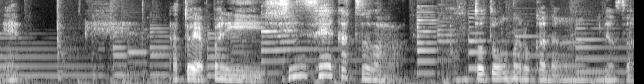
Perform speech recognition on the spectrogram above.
ね。あとやっぱり新生活は本当どうなのかな皆さん。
